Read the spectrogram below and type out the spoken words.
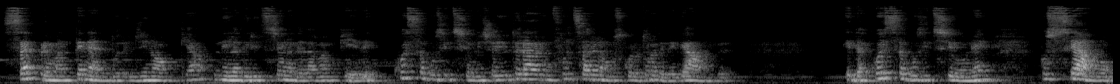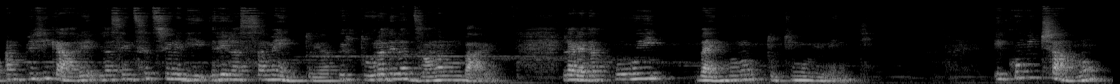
sempre mantenendo le ginocchia nella direzione dell'avampiede. Questa posizione ci aiuterà a rinforzare la muscolatura delle gambe e da questa posizione possiamo amplificare la sensazione di rilassamento e apertura della zona lombare, l'area da cui vengono tutti i movimenti. E cominciamo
